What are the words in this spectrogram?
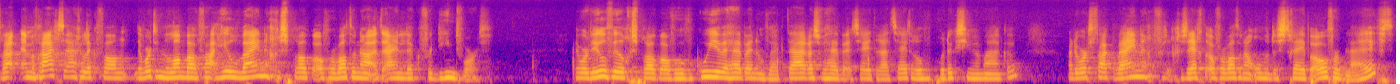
vraag, en mijn vraag is eigenlijk van, er wordt in de landbouw heel weinig gesproken over wat er nou uiteindelijk verdiend wordt. Er wordt heel veel gesproken over hoeveel koeien we hebben en hoeveel hectares we hebben, et cetera, et cetera, hoeveel productie we maken. Maar er wordt vaak weinig gezegd over wat er nou onder de streep overblijft.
